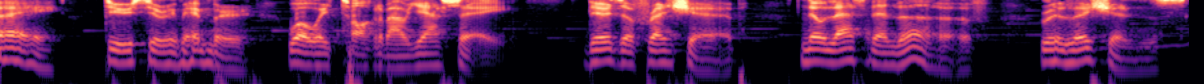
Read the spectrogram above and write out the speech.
Hey, do you still remember what we talked about yesterday? There's a friendship, no less than love. Relations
